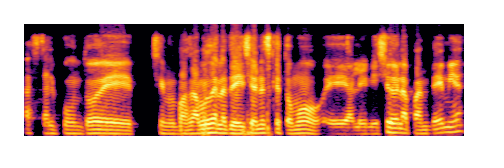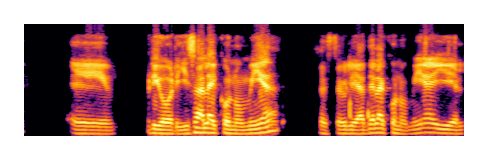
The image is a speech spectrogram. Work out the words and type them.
hasta el punto de, si nos basamos en las decisiones que tomó eh, al inicio de la pandemia, eh, prioriza la economía, la estabilidad de la economía y el,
